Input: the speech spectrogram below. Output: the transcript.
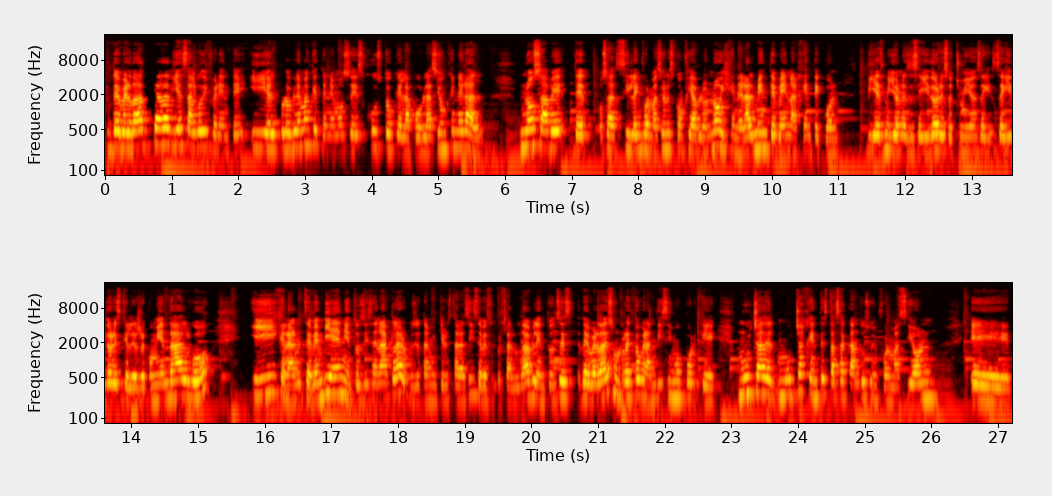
de verdad, cada día es algo diferente y el problema que tenemos es justo que la población general no sabe de, o sea, si la información es confiable o no y generalmente ven a gente con 10 millones de seguidores, 8 millones de seguidores que les recomienda algo y generalmente se ven bien y entonces dicen, ah, claro, pues yo también quiero estar así, se ve súper saludable. Entonces, de verdad es un reto grandísimo porque mucha, de, mucha gente está sacando su información eh,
